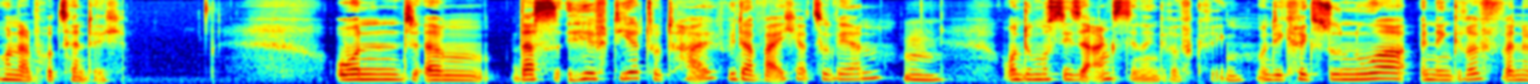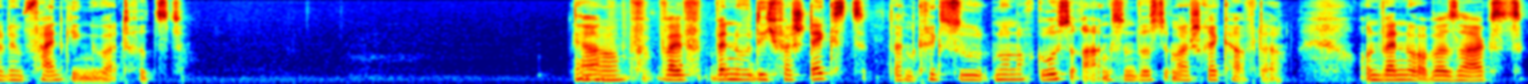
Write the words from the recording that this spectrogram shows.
Hundertprozentig. Und ähm, das hilft dir total, wieder weicher zu werden. Mhm. Und du musst diese Angst in den Griff kriegen. Und die kriegst du nur in den Griff, wenn du dem Feind gegenüber trittst. Ja, ja, weil wenn du dich versteckst, dann kriegst du nur noch größere Angst und wirst immer schreckhafter. Und wenn du aber sagst,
